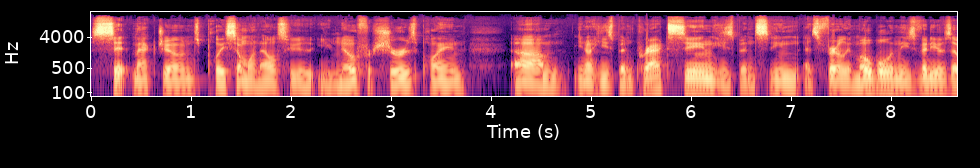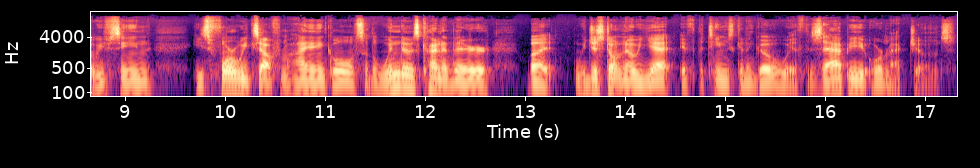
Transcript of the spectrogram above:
sit Mac Jones, play someone else who you know for sure is playing. Um, you know, he's been practicing, he's been seen as fairly mobile in these videos that we've seen. He's four weeks out from high ankle, so the window's kind of there, but we just don't know yet if the team's going to go with Zappe or Mac Jones.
